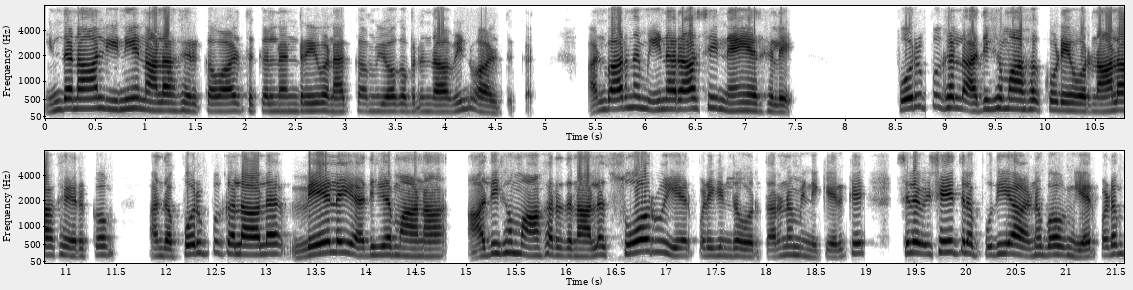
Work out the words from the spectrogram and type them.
இந்த நாள் இனிய நாளாக இருக்க வாழ்த்துக்கள் நன்றி வணக்கம். யோக பிருந்தாவின் வாழ்த்துக்கள். அன்பார்ந்த மீனராசி நேயர்களே பொறுப்புகள் அதிகமாக கூடிய ஒரு நாளாக இருக்கும். அந்த பொறுப்புகளால வேலை அதிகமானா அதிகமாகிறதுனால சோர்வு ஏற்படுகின்ற ஒரு தருணம் இன்னைக்கு இருக்கு. சில விஷயத்துல புதிய அனுபவம் ஏற்படும்.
